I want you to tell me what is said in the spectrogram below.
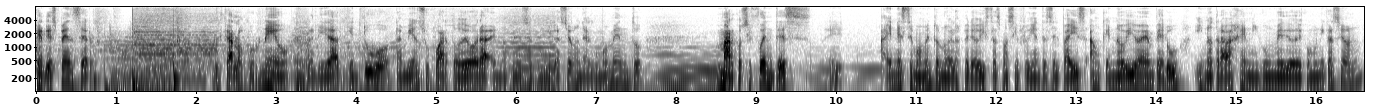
Henry Spencer, Carlos Burneo, en realidad, quien tuvo también su cuarto de hora en los medios de comunicación en algún momento. Marcos y Fuentes, eh, en este momento uno de los periodistas más influyentes del país, aunque no vive en Perú y no trabaja en ningún medio de comunicación.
